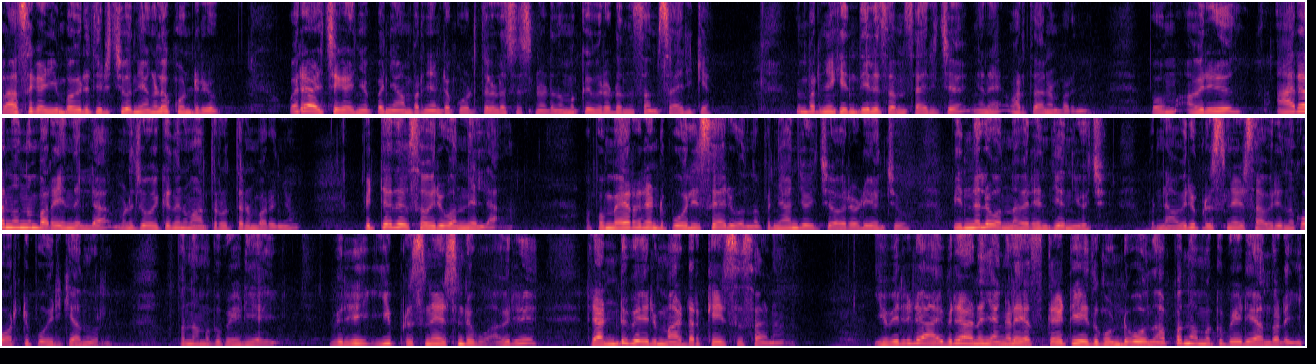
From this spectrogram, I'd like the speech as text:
ക്ലാസ് കഴിയുമ്പോൾ അവർ തിരിച്ചു വന്ന് ഞങ്ങളെ കൊണ്ടുവരും. ഒരാഴ്ച കഴിഞ്ഞപ്പോൾ ഞാൻ പറഞ്ഞു എന്റെ കൂട്ടത്തിലുള്ള സിസ്റ്ററിനോട് നമുക്ക് ഇവരോടൊന്ന് സംസാരിക്കാം. എന്നും പറഞ്ഞ് ഹിന്ദിയിൽ സംസാരിച്ച് ഇങ്ങനെ വർത്തമാനം പറഞ്ഞു. അപ്പം അവർ ആരാന്നൊന്നും പറയുന്നില്ല. നമ്മൾ ചോദിക്കുന്നതിന് മാത്രം ഉത്തരം പറഞ്ഞു. പിറ്റേ ദിവസം അവർ വന്നില്ല. അപ്പം വേറെ രണ്ട് പോലീസുകാർ വന്നു. അപ്പം ഞാൻ ചോദിച്ചു അവരോട് ചോദിച്ചു അപ്പം ഇന്നലെ വന്നവരെന്തിയെന്ന് ചോദിച്ചു. പിന്നെ അവർ പ്രിസനേഴ്സ് അവരിന്ന് കോർട്ടിൽ പോയിരിക്കാമെന്ന് പറഞ്ഞു. അപ്പം നമുക്ക് പേടിയായി. ഇവർ ഈ പ്രിസനേഴ്സിന്റെ അവർ രണ്ടുപേരും മർഡർ കേസസ് ആണ്. ഇവരുടെ ഇവരാണ് ഞങ്ങളെ എസ്കേറ്റ് ചെയ്ത് കൊണ്ടുപോകുന്നത്. അപ്പം നമുക്ക് പേടിയാൻ തുടങ്ങി.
